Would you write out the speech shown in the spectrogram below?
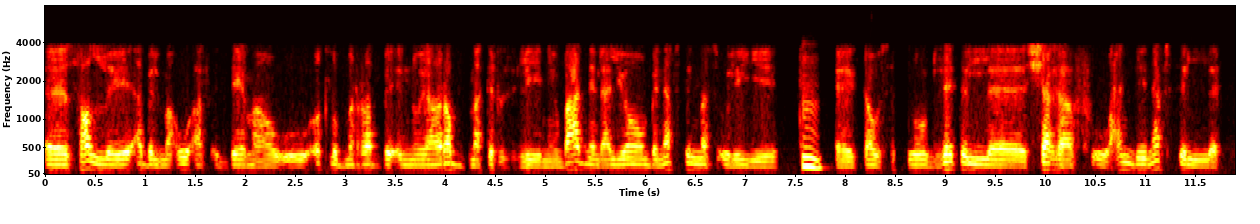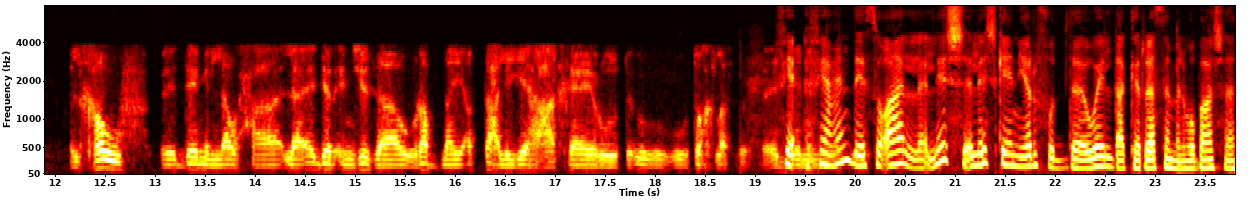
آه، صلي قبل ما اوقف قدامها واطلب من ربي انه يا رب ما تخذليني وبعدني لليوم بنفس المسؤولية آه، توصفه بذات الشغف وعندي نفس الخوف قدام اللوحة لأقدر انجزها وربنا يقطع لي إياها على خير وتخلص في, في عندي سؤال ليش ليش كان يرفض والدك الرسم المباشر؟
